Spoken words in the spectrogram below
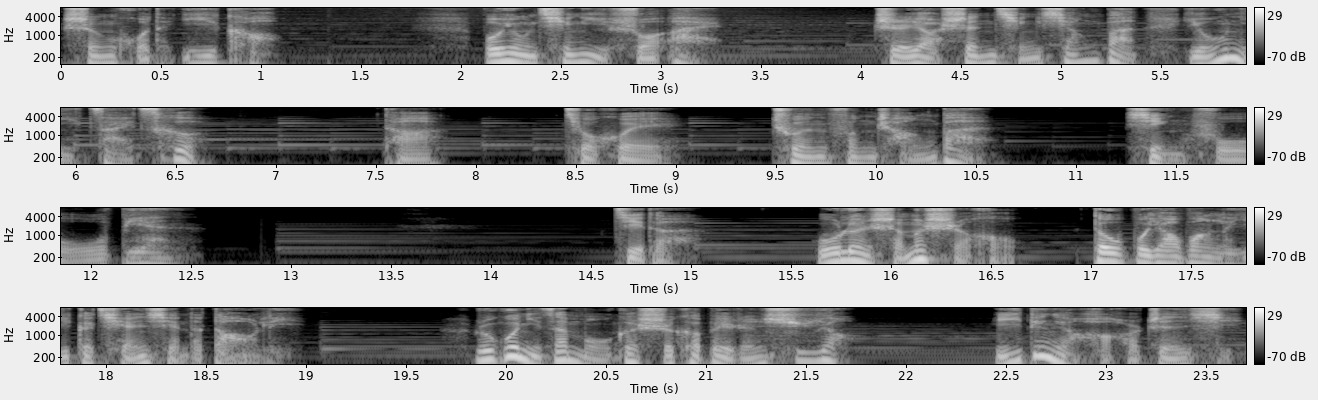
生活的依靠。不用轻易说爱，只要深情相伴，有你在侧，他，就会春风常伴，幸福无边。记得，无论什么时候，都不要忘了一个浅显的道理：如果你在某个时刻被人需要，一定要好好珍惜。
